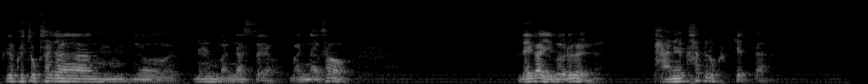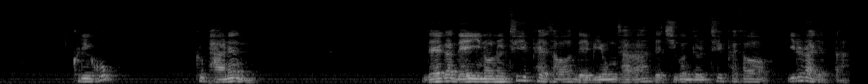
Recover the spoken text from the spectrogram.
그래서 그쪽 사장을 만났어요. 만나서 내가 이거를 반을 카드로 긋겠다. 그리고 그 반은 내가 내 인원을 투입해서 내 미용사, 내 직원들을 투입해서 일을 하겠다.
